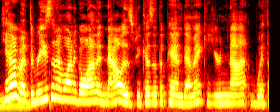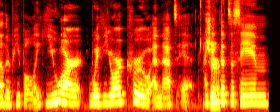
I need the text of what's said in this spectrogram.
Yeah, but the reason I want to go on it now is because of the pandemic. You're not with other people. Like you are with your crew, and that's it. I Sure. think that's the same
